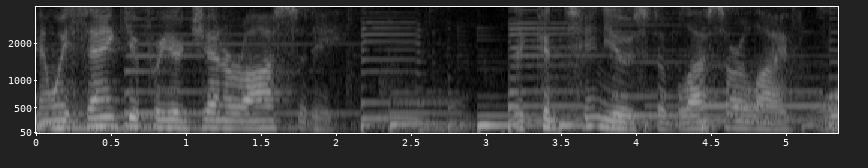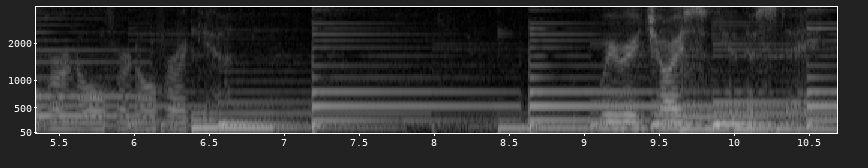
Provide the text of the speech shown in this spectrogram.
And we thank you for your generosity that continues to bless our life over and over and over again. We rejoice in you this day.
